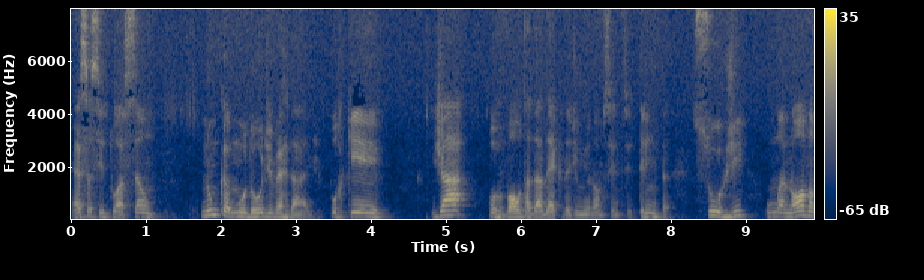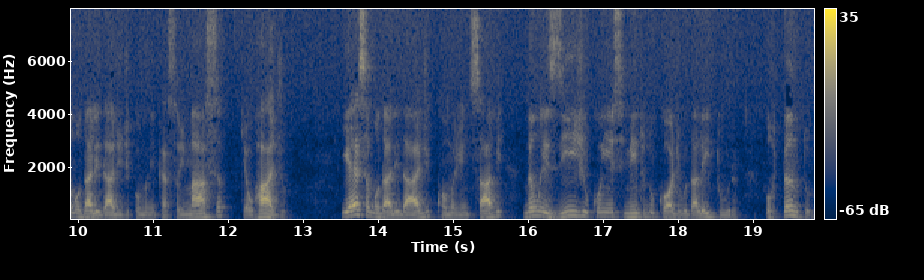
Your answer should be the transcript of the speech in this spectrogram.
Essa situação nunca mudou de verdade, porque já por volta da década de 1930 surge uma nova modalidade de comunicação em massa, que é o rádio. E essa modalidade, como a gente sabe, não exige o conhecimento do código da leitura. Portanto,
